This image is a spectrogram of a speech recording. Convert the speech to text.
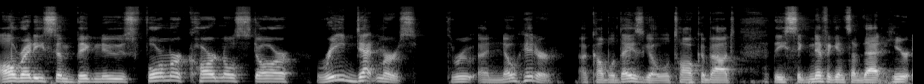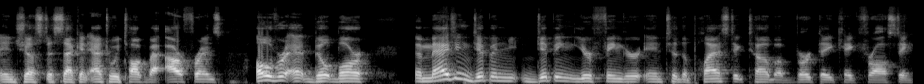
already some big news. Former Cardinals star Reid Detmers threw a no hitter a couple days ago. We'll talk about the significance of that here in just a second after we talk about our friends over at Built Bar. Imagine dipping dipping your finger into the plastic tub of birthday cake frosting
